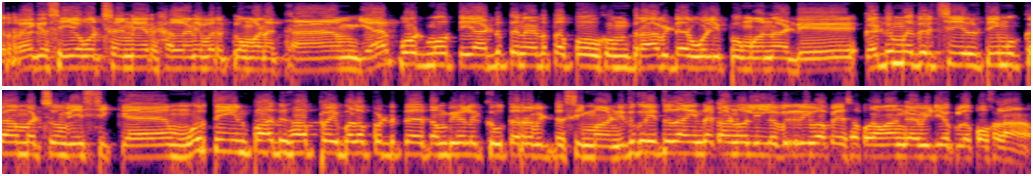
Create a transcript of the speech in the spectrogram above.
ரகசிய உச்ச நேர்கள் அனைவருக்கும் வணக்கம். ஏர்போர்ட் மூர்த்தி அடுத்து நடத்த போகும் திராவிடர் ஒழிப்பு மாநாடு கடும் அதிர்ச்சியில் திமுக மற்றும் வீசிக்க. மூர்த்தியின் பாதுகாப்பை பலப்படுத்த தம்பிகளுக்கு உத்தரவிட்ட சீமான். இது குறித்து தான் இந்த காணொலியில விரிவா பேச போறோம் வாங்க வீடியோக்குள்ள போகலாம்.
